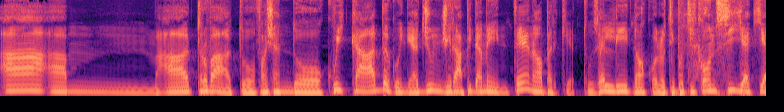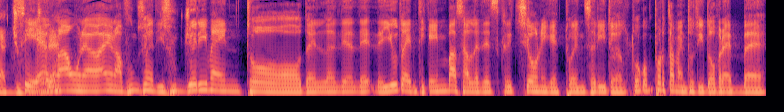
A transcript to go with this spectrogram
ha, um, ha, trovato facendo quick add, quindi aggiungi rapidamente, no? perché tu sei lì, no? quello tipo ti consiglia chi aggiungere. Sì, è una, una, è una funzione di suggerimento del, de, de, degli utenti che in base alle descrizioni che tu hai inserito nel tuo comportamento ti dovrebbe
